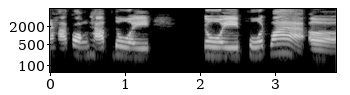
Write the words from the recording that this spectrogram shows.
นะคะกองทัพโดยโดยโพสต์ว่าเออ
